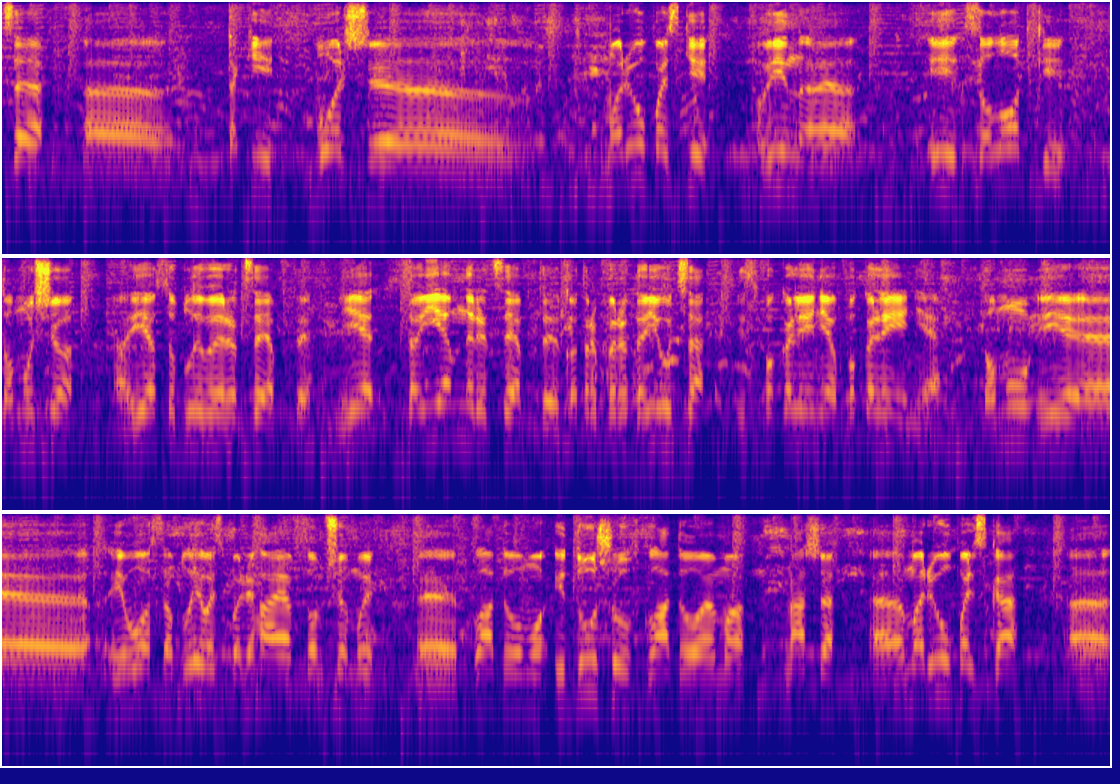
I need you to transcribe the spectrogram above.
Це е, такий борщ е, маріупольський, він е, і солодкий, тому що є особливі рецепти, є таємні рецепти, які передаються із покоління в покоління. Тому і е, його особливість полягає в тому, що ми е, вкладаємо і душу, вкладаємо наше е, маріупольське е,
